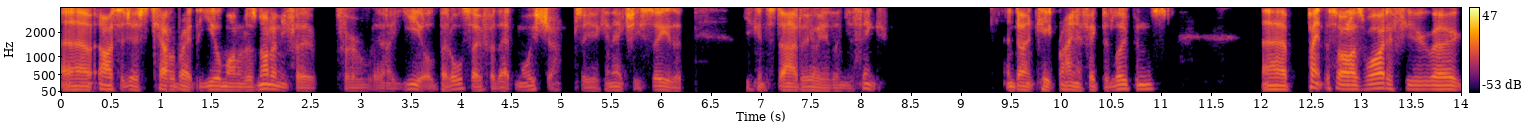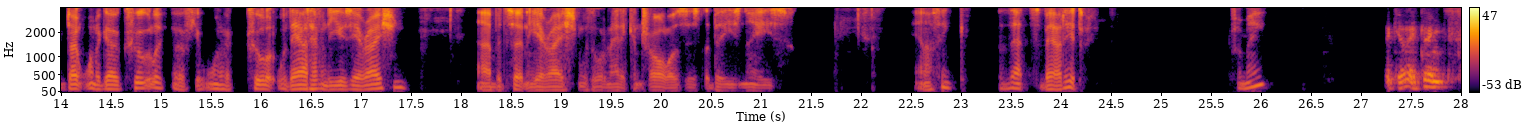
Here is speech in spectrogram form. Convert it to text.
Uh, I suggest calibrate the yield monitors, not only for, for uh, yield, but also for that moisture. So you can actually see that you can start earlier than you think. And don't keep rain affected lupins. Uh, paint the silos white if you uh, don't want to go cool it, or if you want to cool it without having to use aeration. Uh, but certainly aeration with automatic controllers is the bee's knees. And I think that's about it for me. Okay, thanks.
